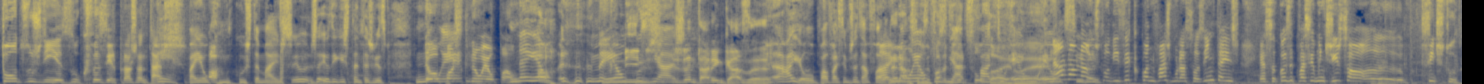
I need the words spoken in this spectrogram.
todos os dias o que fazer para os jantares. É, pá, é o que me custa mais. Eu, eu digo isto tantas vezes. Não Eu aposto é, que não é o Paulo. Nem é, o, nem é o Meninos, cozinhar. jantar em casa. Ai, o Paulo vai sempre jantar fora. Ai, não, não, é estamos o cozinhar, de de facto, é o, não é? é o Não, não, não, eu estou a dizer que quando vais morar sozinho tens essa coisa que vai ser muito giro, só uh, decides tudo.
